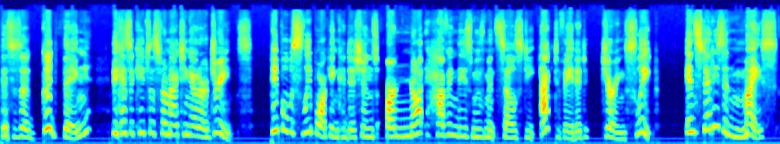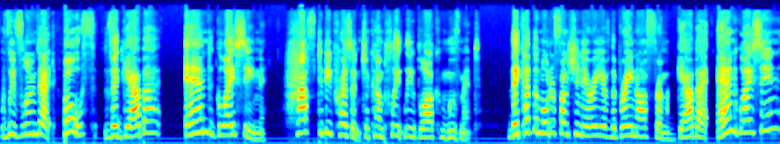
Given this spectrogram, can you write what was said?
This is a good thing because it keeps us from acting out our dreams. People with sleepwalking conditions are not having these movement cells deactivated during sleep. In studies in mice, we've learned that both the GABA and glycine have to be present to completely block movement. They cut the motor function area of the brain off from GABA and glycine,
